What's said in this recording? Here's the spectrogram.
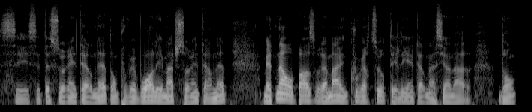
c'était sur Internet. On pouvait voir les matchs sur Internet. Maintenant, on passe vraiment à une couverture télé internationale. Donc,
